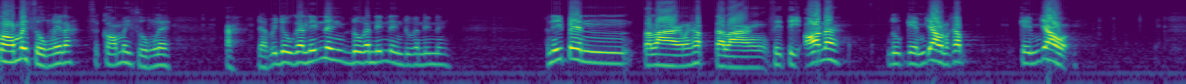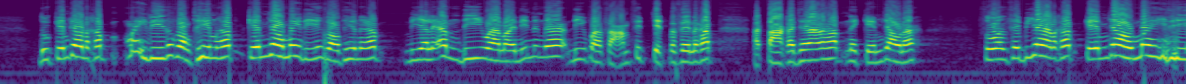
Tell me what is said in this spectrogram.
กอร์ไม่สูงเลยนะ สกอร์ไม่สูงเลย อะ เดี๋ยวไปดูกันนิดนึง ดูกันนิดนึง ดูกันนิดนึง อันนี้เป็นตารางนะครับ ตารางสิติออสนะ ดูเกมเย่านะครับ เกมเย่า ดูเกมเย่านะครับ ไม่ดีทั้งสองทีมครับ เกมเย่าไม่ดีทั้งสองทีมนะครับบีอาร์เรอันดีกว่าหน่อยนิดนึงนะ ดีกว่า 37%นะครับ อัตราการชนะนะครับ ในเกมเย่านะ ส่วนเซบีย่านะครับ เกมเย่าไม่ดี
